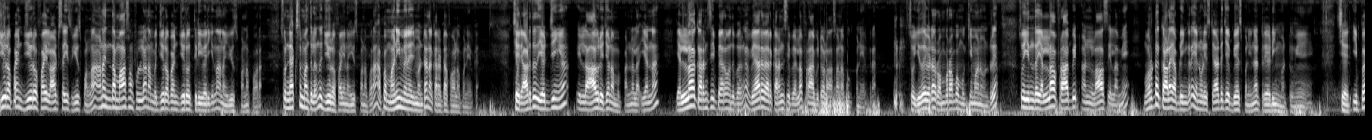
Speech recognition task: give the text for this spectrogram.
zero point zero five lot size use பண்ணலாம். ஆனால் இந்த மாதம் ஃபுல்லாக நம்ம ஜீரோ பாயிண்ட் ஜீரோ த்ரீ வரைக்கும் தான் நான் யூஸ் பண்ண போகிறேன் ஸோ நெக்ஸ்ட் மந்த்லேருந்து ஜீரோ ஃபைவ் நான் யூஸ் பண்ண போகிறேன் அப்போ மணி மேனேஜ்மெண்ட்டை நான் கரெக்டாக ஃபாலோ பண்ணியிருக்கேன். சரி அடுத்தது எட்ஜிங்கோ இல்லை ஆவரேஜோ நம்ம பண்ணலை. ஏன்னா எல்லா கரன்சி பேரும் வந்து பாருங்கள் வேறு வேறு கரன்சி பேரில் ப்ராஃபிட்டோ லாஸோ நான் புக் பண்ணியிருக்கிறேன். ஸோ இதை விட ரொம்ப ரொம்ப முக்கியமான ஒன்று. ஸோ இந்த எல்லா ப்ராஃபிட் அண்ட் லாஸ் எல்லாமே முரட்டுக்காலை அப்படிங்கிற என்னுடைய ஸ்ட்ராட்டஜியை பேஸ் பண்ணினா ட்ரேடிங் மட்டுமே. சரி இப்போ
